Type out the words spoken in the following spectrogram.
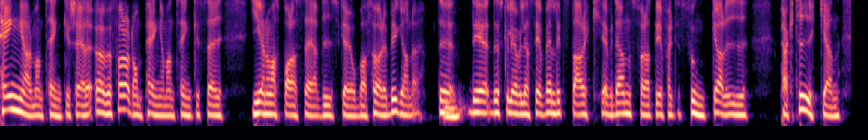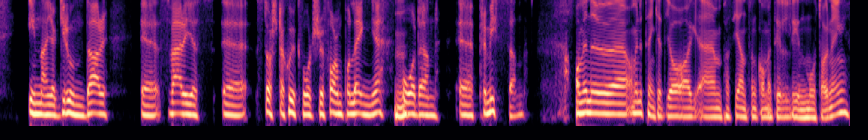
pengar man tänker sig eller överföra de pengar man tänker sig genom att bara säga vi ska jobba förebyggande. Det, Mm. det, det skulle jag vilja se väldigt stark evidens för att det faktiskt funkar i praktiken innan jag grundar eh, Sveriges eh, största sjukvårdsreform på länge Mm. på den eh, premissen. Om vi, nu, eh, om vi nu tänker att jag är en patient som kommer till din mottagning.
